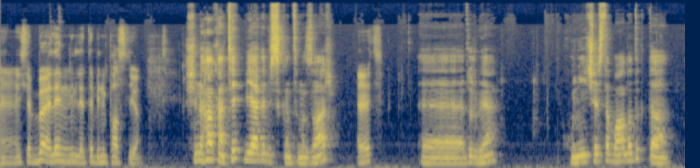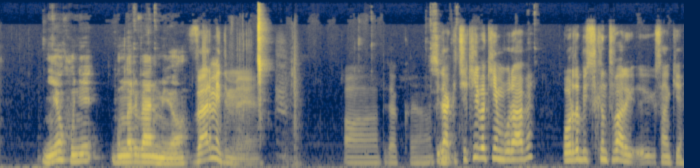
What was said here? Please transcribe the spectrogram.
işte böyle millete beni paslıyor. Şimdi Hakan tek bir yerde bir sıkıntımız var. Evet. Ee, dur bir. Huni chest'e bağladık da niye Huni bunları vermiyor? Vermedin mi? Aa bir dakika ya. Sen- Bir dakika çekil bakayım Burak abi. Orada bir sıkıntı var e, sanki.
